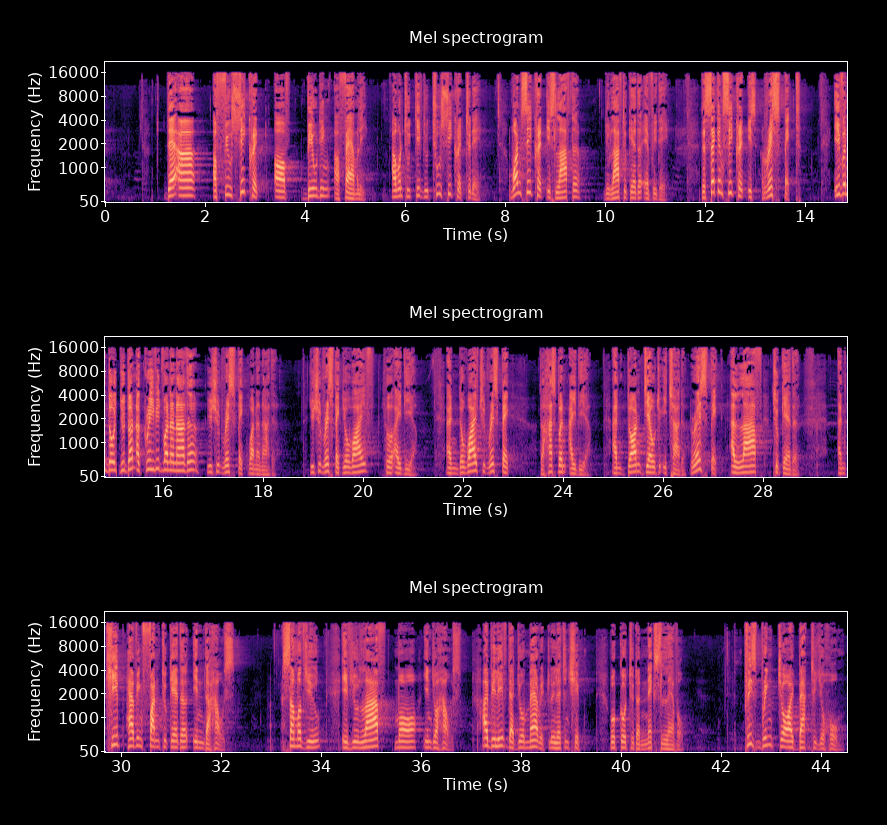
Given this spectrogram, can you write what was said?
There are a few secrets of building a family. I want to give you two secrets today. One secret is laughter. You laugh together every day. The second secret is respect. Even though you don't agree with one another, you should respect one another. You should respect your wife, her idea. And the wife should respect the husband idea. And don't yell to each other. Respect and laugh together. And keep having fun together in the house. Some of you, if you laugh more in your house, I believe that your marriage relationship will go to the next level. Please bring joy back to your home.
